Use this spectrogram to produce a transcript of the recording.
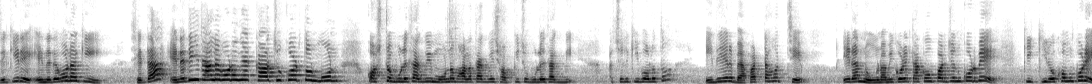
যে, কী রে, এনে দেবো নাকি? সেটা এনে দিই তাহলে বরং এক কাজ কর, তোর মন কষ্ট ভুলে থাকবি, মনও ভালো থাকবে সব কিছু ভুলে থাকবি। আসলে কি বলো তো এদের ব্যাপারটা হচ্ছে এরা নোংরামি করে টাকা উপার্জন করবে? কি কীরকম করে?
